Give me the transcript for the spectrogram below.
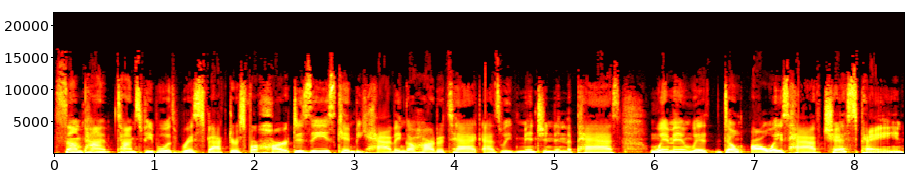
Sometimes people with risk factors for heart disease can be having a heart attack. As we've mentioned in the past, women with don't always have chest pain.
